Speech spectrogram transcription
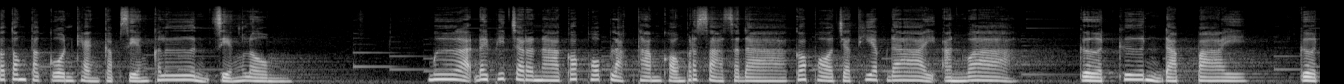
ก็ต้องตะโกนแข่งกับเสียงคลื่น เสียงลม เมื่อได้พิจารณาก็พบหลักธรรมของพระศาสดาก็พอจะเทียบได้อันว่า เกิดขึ้น ดับไป เกิด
